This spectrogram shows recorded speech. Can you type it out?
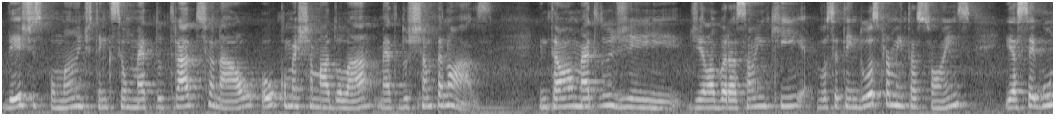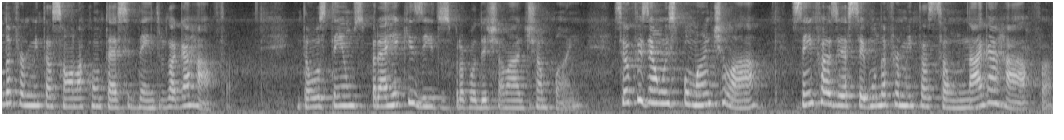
deste espumante tem que ser um método tradicional, ou como é chamado lá, método champenoise. Então, é um método de, de elaboração em que você tem duas fermentações e a segunda fermentação ela acontece dentro da garrafa. Então, você tem uns pré-requisitos para poder chamar de champanhe. Se eu fizer um espumante lá, sem fazer a segunda fermentação na garrafa,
